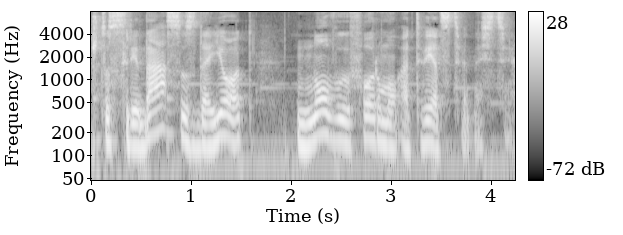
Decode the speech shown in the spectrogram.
что среда создает новую форму ответственности.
